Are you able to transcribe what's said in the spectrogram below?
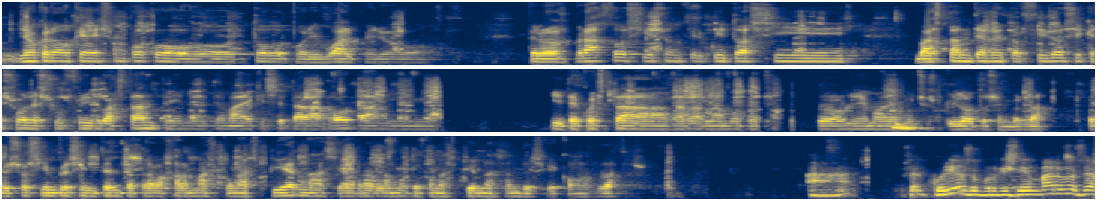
yo creo que es un poco todo por igual, pero, pero los brazos, si es un circuito así bastante retorcido, sí que suele sufrir bastante en el tema de que se te agarrotan y, y te cuesta agarrar la moto. Es un problema de muchos pilotos, en verdad. Por eso siempre se intenta trabajar más con las piernas y agarrar la moto con las piernas antes que con los brazos. Ajá. O sea, curioso, porque sin embargo, o sea,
